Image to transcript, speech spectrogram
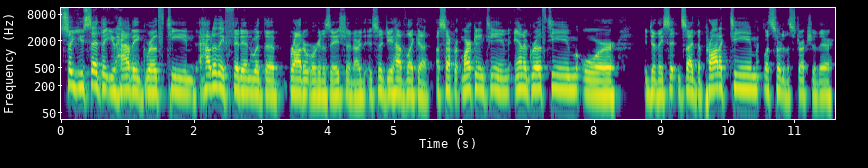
So you said that you have a growth team. How do they fit in with the broader organization? Are, so do you have like a, a separate marketing team and a growth team, or do they sit inside the product team? What's sort of the structure there?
